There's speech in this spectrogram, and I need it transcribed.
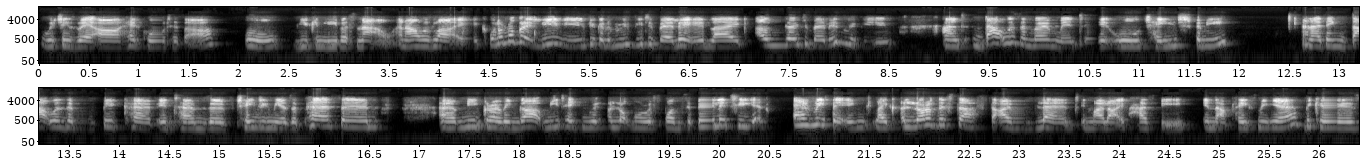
which is where our headquarters are, or you can leave us now. And I was like, well, I'm not going to leave you if you're going to move me to Berlin. Like, I'll go to Berlin with you. And that was the moment it all changed for me. And I think that was a big curve in terms of changing me as a person, uh, me growing up, me taking a lot more responsibility and everything. Like a lot of the stuff that I've learned in my life has been in that placement year because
